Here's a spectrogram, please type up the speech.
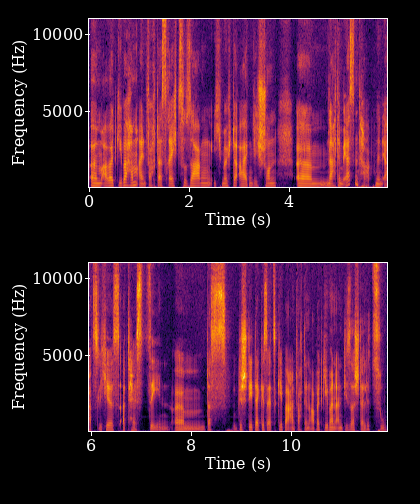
ähm, Arbeitgeber haben einfach das Recht zu sagen, ich möchte eigentlich schon ähm, nach dem ersten Tag ein ärztliches Attest sehen. Ähm, das gesteht der Gesetzgeber einfach den Arbeitgebern an dieser Stelle zu.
